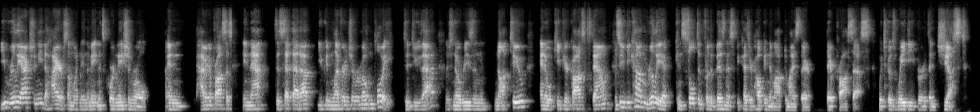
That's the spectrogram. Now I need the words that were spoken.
you really actually need to hire someone in the maintenance coordination role and having a process in that to set that up you can leverage a remote employee to do that. There's no reason not to and it will keep your costs down. So you become really a consultant for the business because you're helping them optimize their their process which goes way deeper than just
